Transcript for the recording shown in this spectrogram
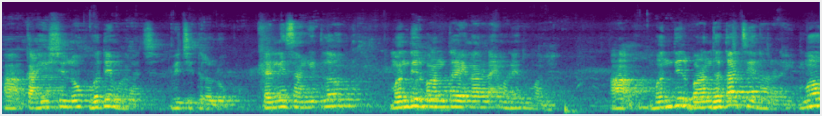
हा, काहीशे लोक होते महाराज विचित्र लोक. त्यांनी सांगितलं मंदिर बांधता येणार नाही म्हणे तुम्हाला. हा मंदिर बांधताच येणार नाही. मग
